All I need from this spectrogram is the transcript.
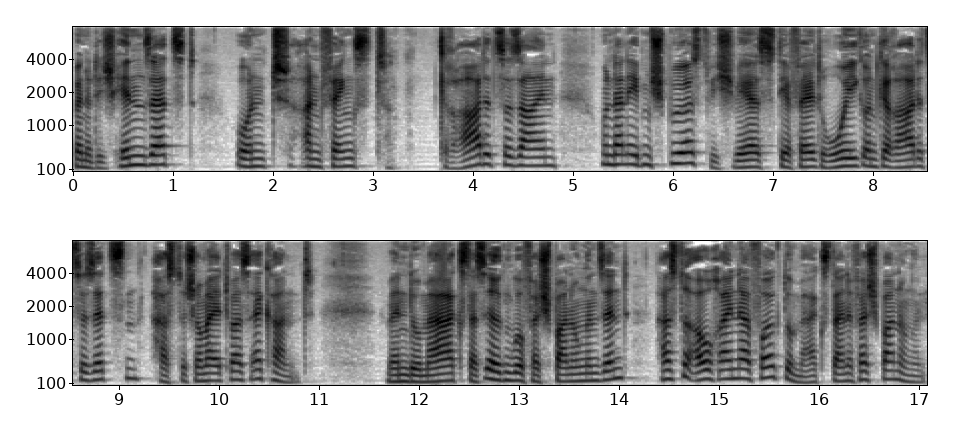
Wenn du dich hinsetzt und anfängst gerade zu sein und dann eben spürst, wie schwer es dir fällt, ruhig und gerade zu sitzen, hast du schon mal etwas erkannt. Wenn du merkst, dass irgendwo Verspannungen sind, hast du auch einen Erfolg, du merkst deine Verspannungen.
